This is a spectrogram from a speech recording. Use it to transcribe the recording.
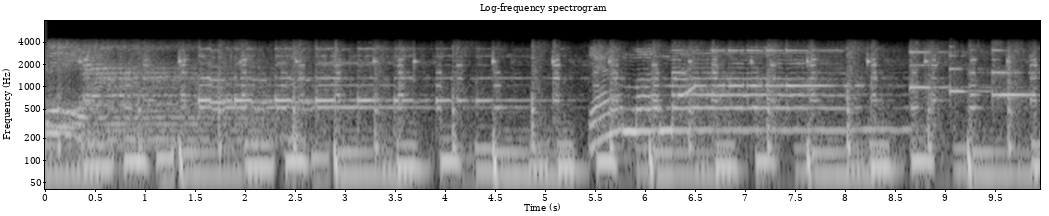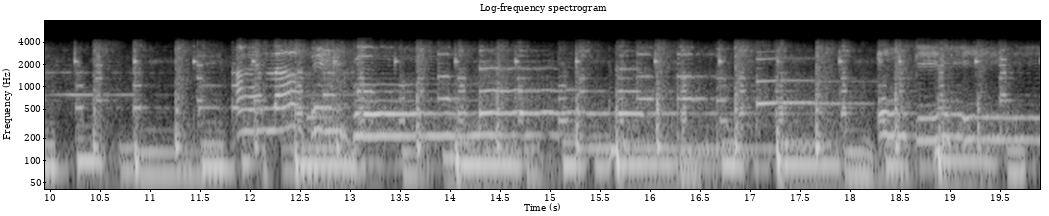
Ayana Badia. Ya Mama Alahibu Indeed.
